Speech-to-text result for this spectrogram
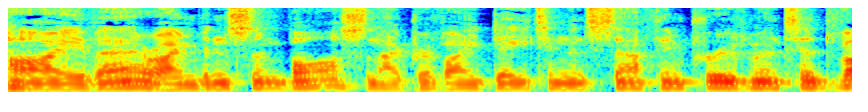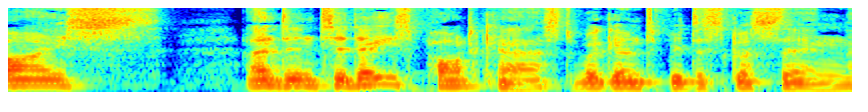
Hi there, I'm Vincent Boss and I provide dating and self improvement advice. And in today's podcast, we're going to be discussing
